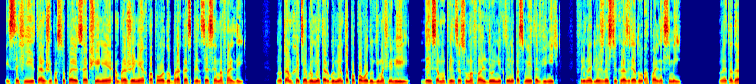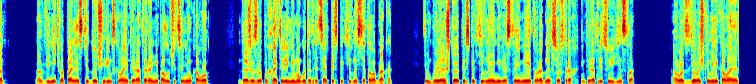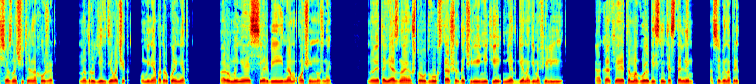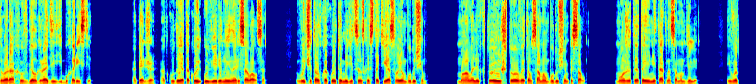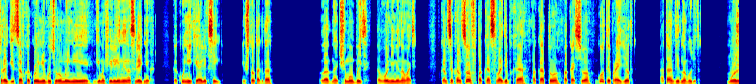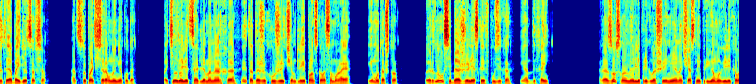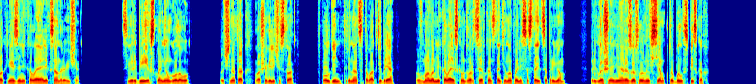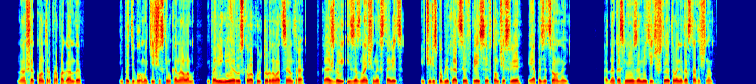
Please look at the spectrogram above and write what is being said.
Из Софии также поступают сообщения о брожениях по поводу брака с принцессой Мафальдой. Но там хотя бы нет аргумента по поводу гемофилии, да и саму принцессу Мафальду никто не посмеет обвинить в принадлежности к разряду опальных семей. Ну это да. Обвинить в опальности дочь римского императора не получится ни у кого. Даже злопыхатели не могут отрицать перспективность этого брака. Тем более, что перспективная невеста имеет в родных сестрах императрицу единства – а вот с девочками Николая все значительно хуже. Но других девочек у меня под рукой нет. Румыния с Сербией нам очень нужны. Но это я знаю, что у двух старших дочерей Ники нет гена гемофилии. А как я это могу объяснить остальным, особенно при дворах в Белграде и Бухаресте? Опять же, откуда я такой уверенный нарисовался? Вычитал в какой-то медицинской статье о своем будущем? Мало ли кто и что в этом самом будущем писал. Может, это и не так на самом деле. И вот родится в какой-нибудь Румынии гемофилийный наследник, как у Ники Алексей. И что тогда? Ладно, чему быть, того не миновать. В конце концов, пока свадебка, пока то, пока сё, год и пройдет. А там видно будет. Может и обойдется все. Отступать все равно некуда. Потеря лица для монарха – это даже хуже, чем для японского самурая. Ему-то что? Пырнул себя железкой в пузико и отдыхай. Разосланы ли приглашения на частный прием у великого князя Николая Александровича? Свербеев склонил голову. Точно так, Ваше Величество. В полдень 13 октября в Малом Николаевском дворце в Константинополе состоится прием. Приглашения разосланы всем, кто был в списках. Наша контрпропаганда и по дипломатическим каналам, и по линии Русского культурного центра в каждой из означенных столиц, и через публикации в прессе, в том числе и оппозиционной. Однако смею заметить, что этого недостаточно.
